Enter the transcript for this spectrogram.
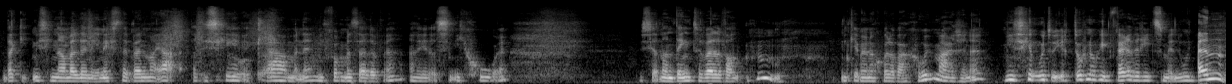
Dat ik misschien dan wel de enigste ben, maar ja, dat is geen reclame, hè. niet voor mezelf. Hè. Allee, dat is niet goed. Hè. Dus ja, dan denkt je wel van... Hmm, ik heb er nog wel wat groeimarge. Hè. Misschien moeten we hier toch nog verder iets mee doen. En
